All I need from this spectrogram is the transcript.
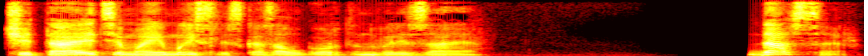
«Читаете мои мысли», — сказал Гордон, вылезая. Да, сэр.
